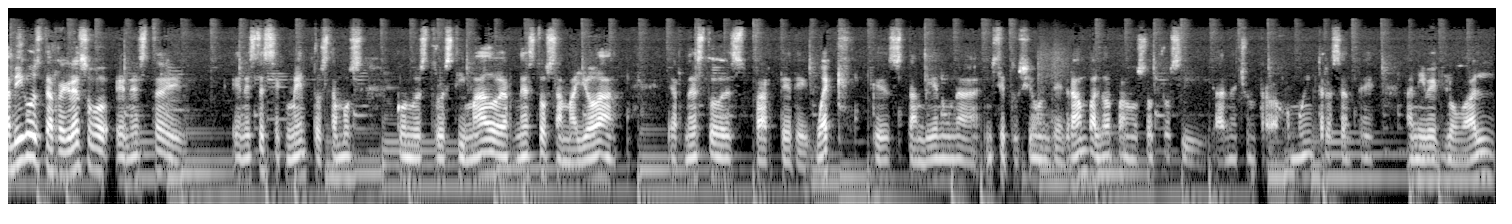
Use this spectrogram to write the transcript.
Amigos, de regreso en este, en este segmento estamos con nuestro estimado Ernesto Samayoa. Ernesto es parte de WEC, que es también una institución de gran valor para nosotros y han hecho un trabajo muy interesante a nivel global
